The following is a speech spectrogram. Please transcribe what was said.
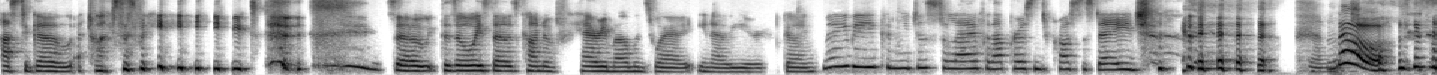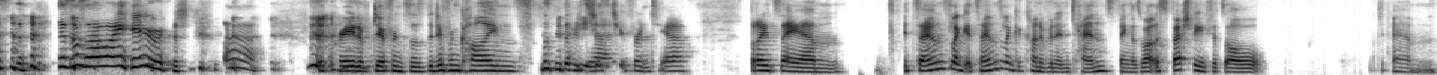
has to go at twice the speed. so there's always those kind of hairy moments where you know you're going, maybe can we just allow for that person to cross the stage? no, this is this is how I hear it. Ah, the creative differences, the different kinds. There's yeah. just different, yeah. But I'd say um it sounds like it sounds like a kind of an intense thing as well, especially if it's all um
